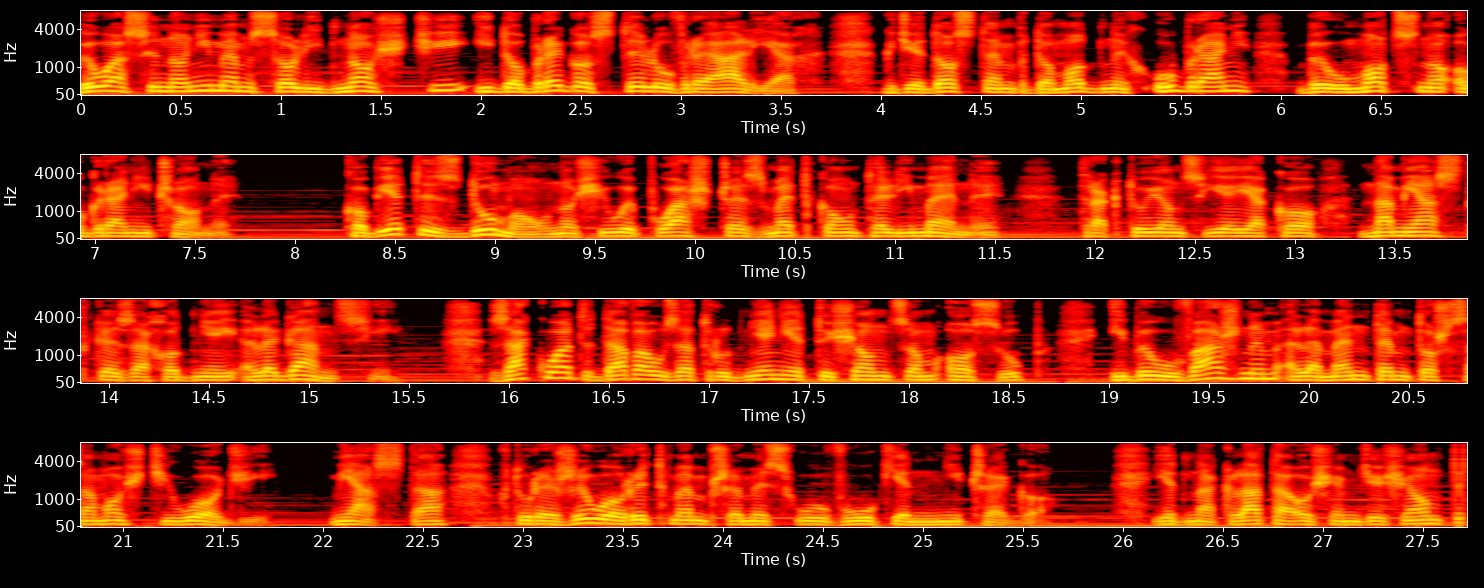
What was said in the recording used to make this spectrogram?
była synonimem solidności i dobrego stylu w realiach, gdzie dostęp do modnych ubrań był mocno ograniczony. Kobiety z dumą nosiły płaszcze z metką telimeny, traktując je jako namiastkę zachodniej elegancji. Zakład dawał zatrudnienie tysiącom osób i był ważnym elementem tożsamości Łodzi, miasta, które żyło rytmem przemysłu włókienniczego. Jednak lata 80.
